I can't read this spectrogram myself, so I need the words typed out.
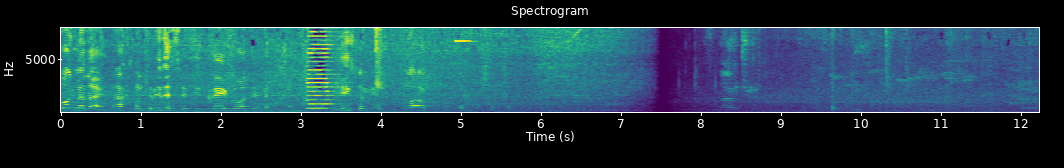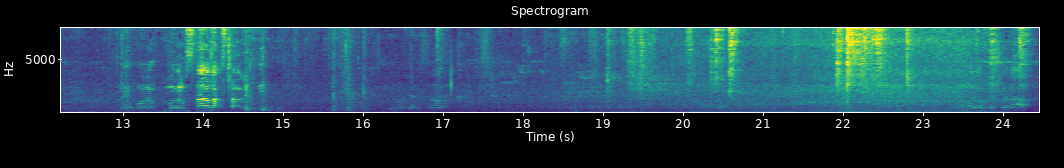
Pogledaj, nakon 32 godine, isto mi je plako. Ne, moram, moram stalak staviti. Da ovo se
